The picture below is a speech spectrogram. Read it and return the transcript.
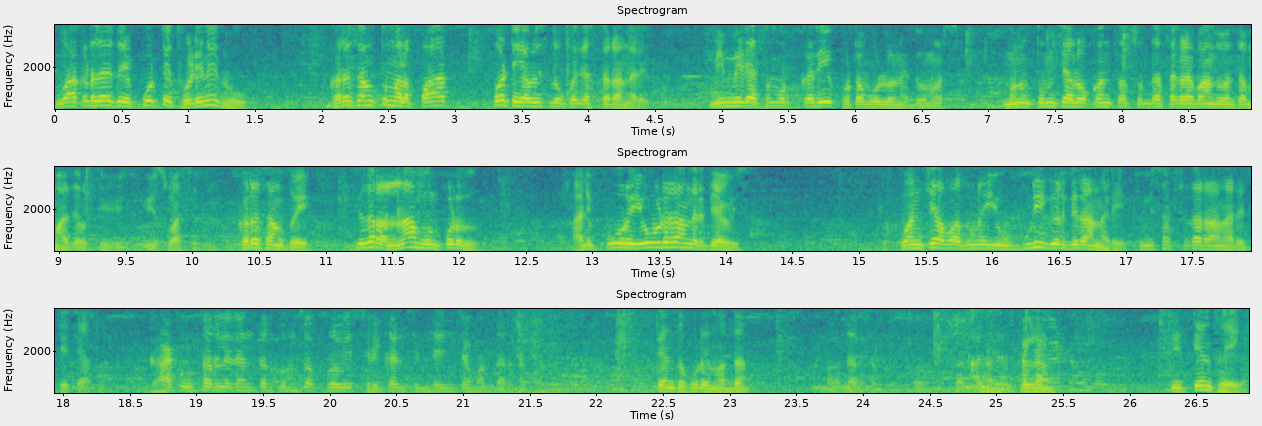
वाकडं जायचं आहे पोट्टे थोडे नाहीत भाऊ. खरं सांग तुम्हाला पाच पट यावेळेस लोक जास्त राहणार आहेत. मी मीडियासमोर कधीही खोटं बोललो नाही दोन वर्ष. म्हणून तुमच्या लोकांचा सुद्धा सगळ्या बांधवांचा माझ्यावरती विश्वास आहे. खरं सांगतोय ते जरा लांबून पडत होतं. आणि पोरं एवढं राहणार आहेत यावेळेस. कोणत्या बाजूने एवढी गर्दी राहणार आहे? तुम्ही साक्षीदार राहणार आहेत त्याच्यात घाट उतरल्यानंतर तुमचा प्रवेश श्रीकांत शिंदेच्या मतदारसंघात त्यांचं कुठे मतदान? मतदारसंघ ते त्यांचं आहे काय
